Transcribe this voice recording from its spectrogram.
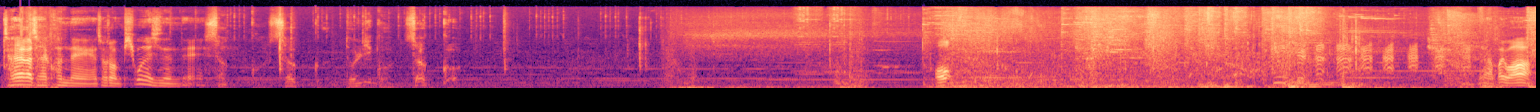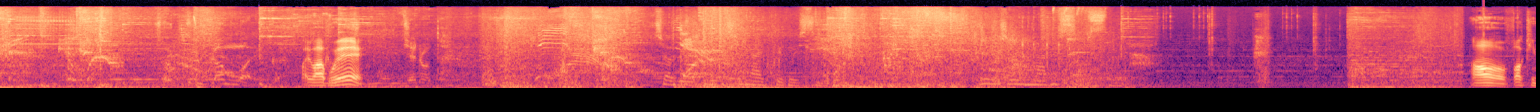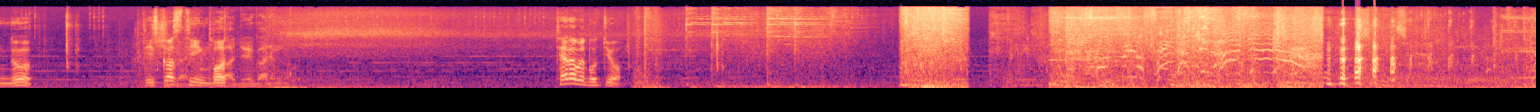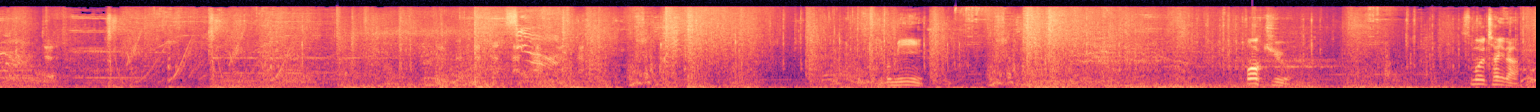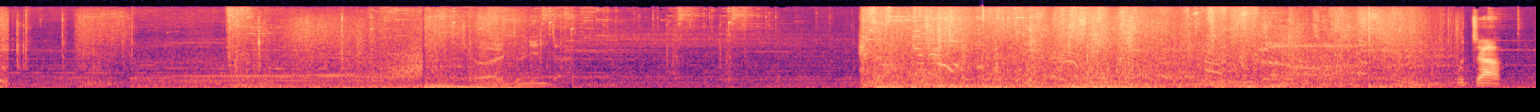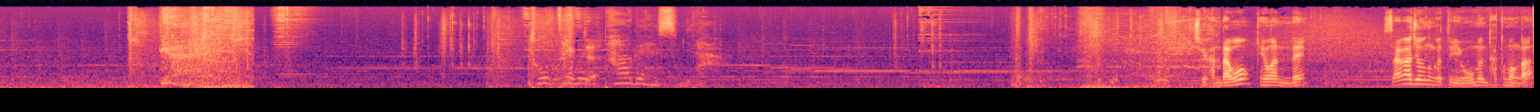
자야가 잘 컸네. 저런 피곤해지는데. 섞고 섞고 돌리고 섞고 어? 야 빨리 와. 빨리 와 뭐해. 아우 fucking noob. Disgusting but 테라블 못 뛰어 fuck you. 스몰 차이나. 잘 들린다. 굿잡 포탑을 파괴했습니다. 집에 간다고? 개 왔는데 싸가지 없는 것들이 오면 다 도망가?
